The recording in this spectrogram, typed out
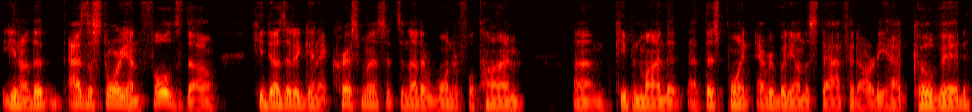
You know, the, as the story unfolds, though, he does it again at Christmas. It's another wonderful time. Um, keep in mind that at this point, everybody on the staff had already had COVID,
